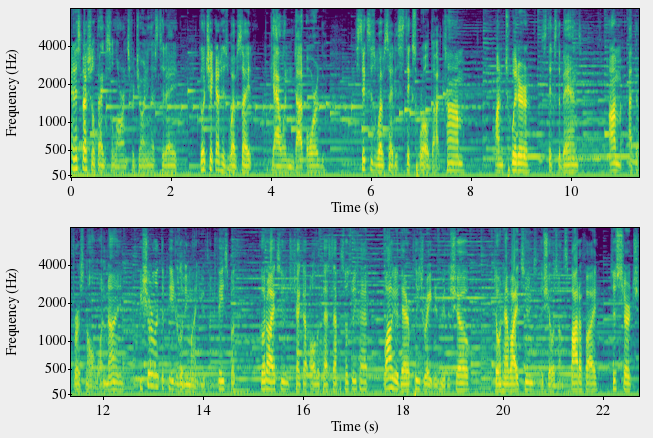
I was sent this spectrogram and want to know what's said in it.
And a special thanks to Lawrence for joining us today. Go check out his website, gowan.org. Styx's website is styxworld.com. On Twitter, Styx the Band. I'm at the first Noel 19. Be sure to like the page of Living My Youth on Facebook. Go to iTunes, check out all the past episodes we've had. While you're there, please rate and review the show. Don't have iTunes? The show is on Spotify. Just search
